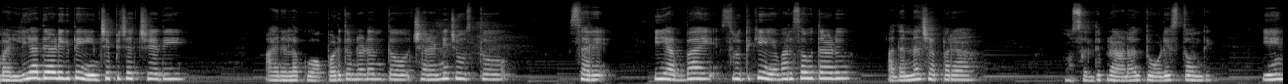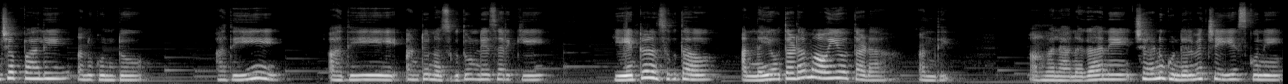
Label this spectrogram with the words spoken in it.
మళ్ళీ అదే అడిగితే ఏం చెప్పి చచ్చేది? ఆయన అలా కోపడుతుండడంతో చరణ్ని చూస్తూ సరే ఈ అబ్బాయి శృతికి ఏ వరుస అవుతాడు? అదన్నా చెప్పరా? ముసలిది ప్రాణాలు తోడేస్తోంది. ఏం చెప్పాలి? అనుకుంటూ అది అది అంటూ నసుగుతూ ఉండేసరికి ఏంటో నసుగుతావు? అన్నయ్య అవుతాడా? మావయ్య అవుతాడా? అంది. ఆమె అనగానే చరణ్ గుండెల మీద చెయ్యేసుకుని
